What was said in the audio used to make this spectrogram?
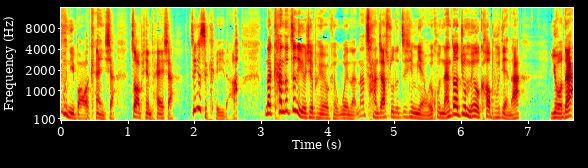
傅你帮我看一下，照片拍一下，这个是可以的啊。那看到这里，有些朋友可能问了，那厂家说的这些免维护，难道就没有靠谱点的？有的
